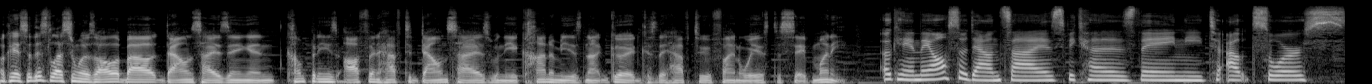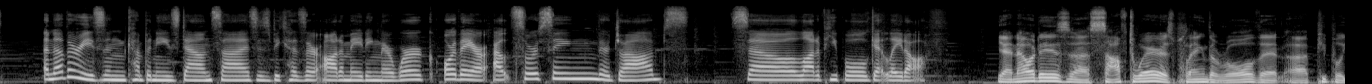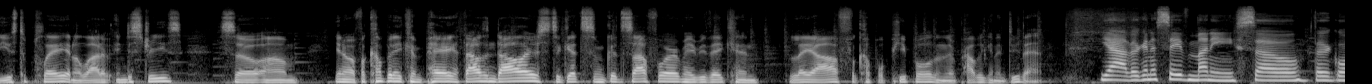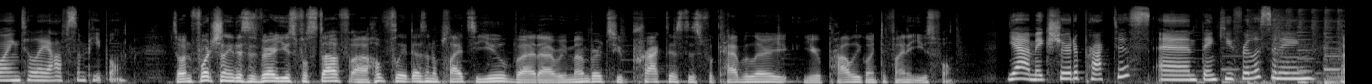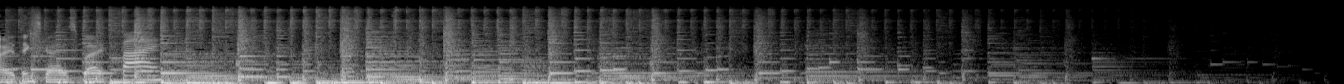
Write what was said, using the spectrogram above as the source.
Okay, so this lesson was all about downsizing, and companies often have to downsize when the economy is not good because they have to find ways to save money. Okay, and they also downsize because they need to outsource. Another reason companies downsize is because they're automating their work or they are outsourcing their jobs. So a lot of people get laid off. Yeah, nowadays uh, software is playing the role that uh, people used to play in a lot of industries. So, um, you know, if a company can pay $1,000 to get some good software, maybe they can lay off a couple people, and they're probably going to do that. Yeah, they're going to save money, so they're going to lay off some people. So, unfortunately, this is very useful stuff. Uh, hopefully, it doesn't apply to you, but uh, remember to practice this vocabulary. You're probably going to find it useful. Yeah, make sure to practice, and thank you for listening. All right, thanks, guys. Bye. Bye.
